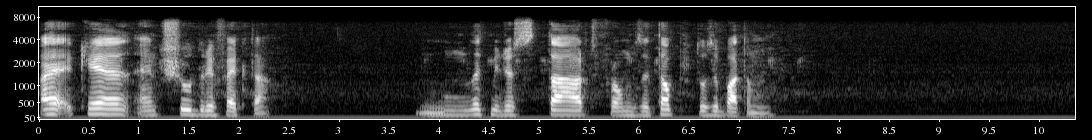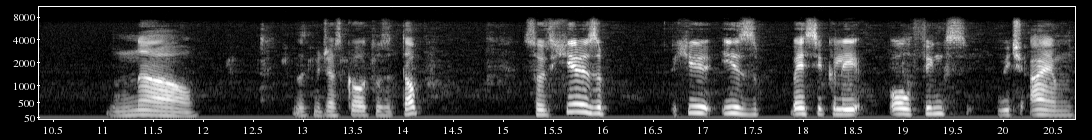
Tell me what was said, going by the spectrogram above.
I can and should refactor Mm, let me just start from the top to the bottom. Now let me just go to the top. So here is a here is basically all things which I am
